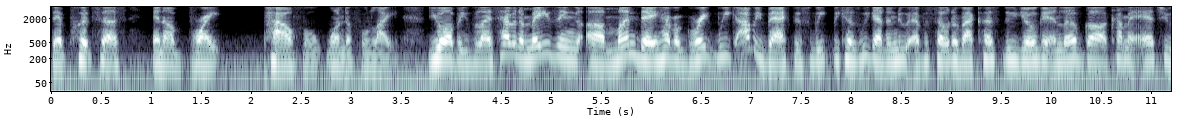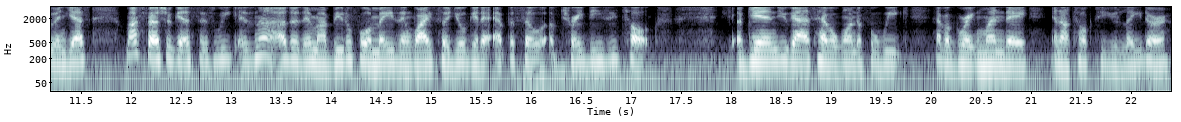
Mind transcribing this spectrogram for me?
that puts us in a bright powerful, wonderful light. You all be blessed. Have an amazing uh, Monday. Have a great week. I'll be back this week because we got a new episode of I Cuss Do Yoga and Love God coming at you. And yes, my special guest this week is none other than my beautiful, amazing wife. So you'll get an episode of Trey Deasy Talks. Again, you guys have a wonderful week. Have a great Monday. And I'll talk to you later.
